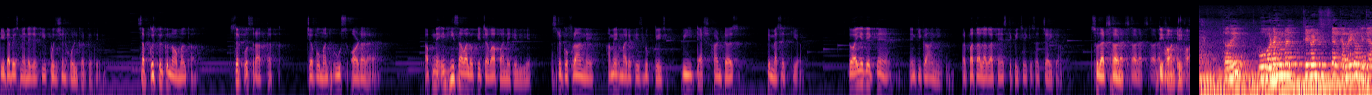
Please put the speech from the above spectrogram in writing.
डेटाबेस मैनेजर की पोजीशन होल्ड करते थे। सब कुछ बिल्कुल नॉर्मल था। सिर्फ़ उस रात तक। जब वो मनहूस ऑर्डर आया। अपने इन्हीं सवालों के जवाब पाने के लिए मिस्टर गुफरान ने हमें हमारे Facebook page V dash hunters पे मैसेज किया। तो आइए देखते हैं इनकी कहानी और पता लगाते हैं इसके पीछे की सच्चाई का। So let's hunt the haunted Chaudhary वो ऑर्डर नंबर 326 का कंप्लीट हो गया क्या?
